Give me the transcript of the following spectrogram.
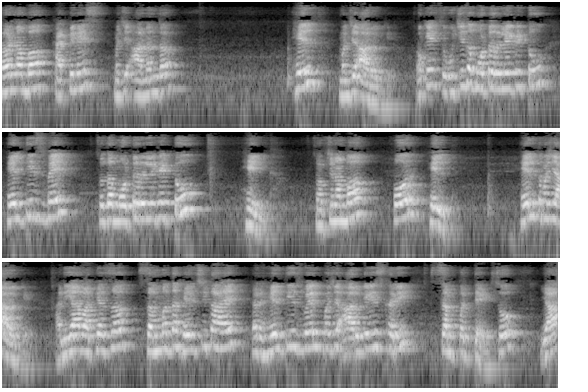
थर्ड नंबर हॅपीनेस म्हणजे आनंद. हेल्थ म्हणजे आरोग्य. Okay so which is the motor related to health is wealth so the motor related to health so option number four health health म्हणजे आरोग्य. आणि या वाक्याचं संबंध हेल्थशी काय आहे? तर हेल्थ इज वेल्थ म्हणजे आरोग्य इज खरी संपत्ती आहे. सो या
